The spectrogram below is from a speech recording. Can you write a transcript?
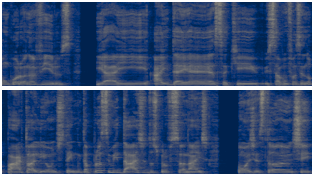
com coronavírus. E aí a ideia é essa, que estavam fazendo parto ali onde tem muita proximidade dos profissionais com a gestante,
